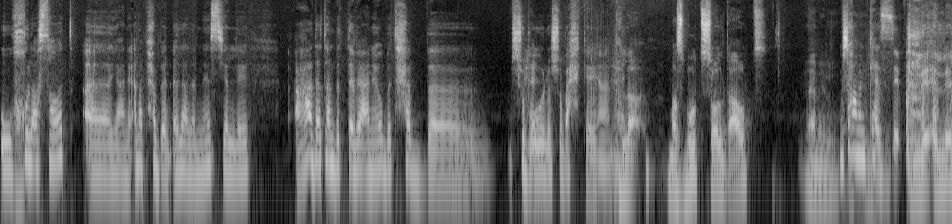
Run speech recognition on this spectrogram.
وخلاصات آه، يعني أنا بحب انقلها للناس يلي عادة بتتابعني وبتحب آه، شو. بقول وشو بحكي يعني. هلأ مزبوط sold out يعني مش عم نكذب. اللي اللي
